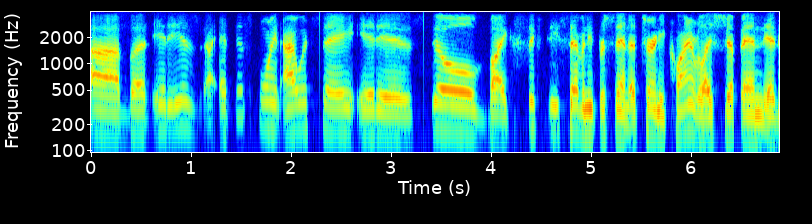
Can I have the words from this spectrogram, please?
Uh, but it is at this point, I would say it is still like 60, 70 percent attorney-client relationship, and at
